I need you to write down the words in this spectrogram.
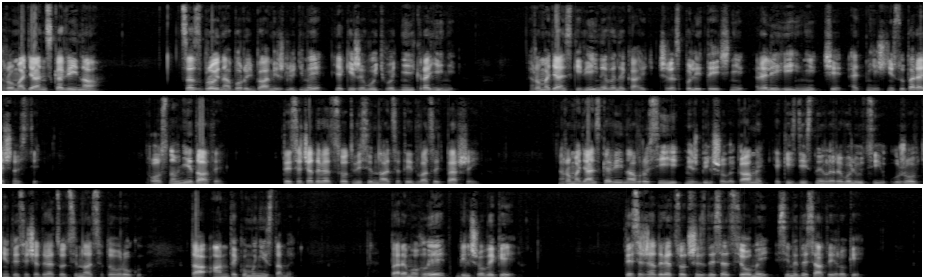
Громадянська війна це збройна боротьба між людьми, які живуть в одній країні. Громадянські війни виникають через політичні, релігійні чи етнічні суперечності. Основні дати 1918-21. Громадянська війна в Росії між більшовиками, які здійснили революцію у жовтні 1917 року, та антикомуністами. Перемогли більшовики. 1967-70 роки.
